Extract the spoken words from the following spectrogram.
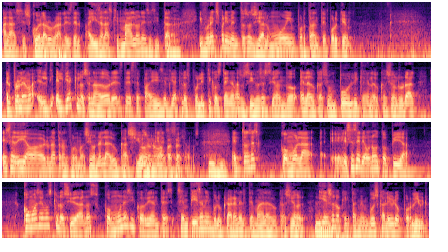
a las escuelas rurales del país, a las que más lo necesitaran. Claro. Y fue un experimento social muy importante porque el problema, el, el día que los senadores de este país, el día que los políticos tengan a sus hijos estudiando en la educación pública, en la educación rural, ese día va a haber una transformación en la educación Eso no que va a pasar. necesitamos. Entonces, como la, ese sería una utopía, ¿cómo hacemos que los ciudadanos comunes y corrientes se empiecen a involucrar en el tema de la educación? Y eso es lo que también busca libro por libro.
